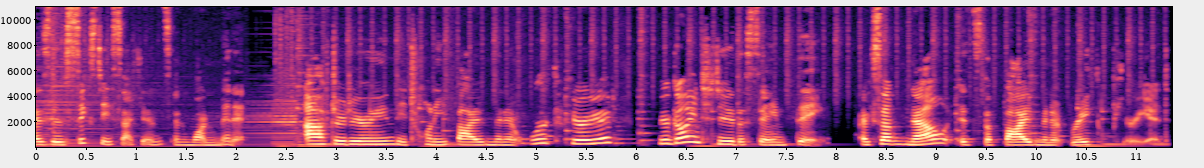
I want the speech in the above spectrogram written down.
as there's 60 seconds in one minute. After doing the 25 minute work period, you're going to do the same thing, except now it's the 5 minute break period.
